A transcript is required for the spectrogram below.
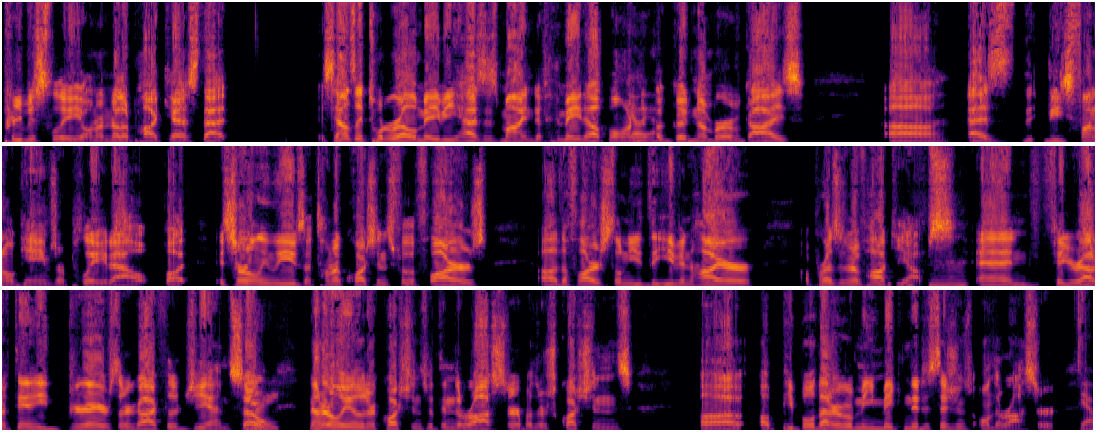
previously on another podcast that it sounds like Tortorella maybe has his mind made up on oh, yeah. a good number of guys uh, as th- these final games are played out. But it certainly leaves a ton of questions for the Flyers. Uh, the Flyers still need to even hire a president of hockey ops mm-hmm. and figure out if Danny Briere is their guy for the GM. So right. not only are there questions within the roster, but there's questions uh, of people that are going to be making the decisions on the roster. Yeah,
